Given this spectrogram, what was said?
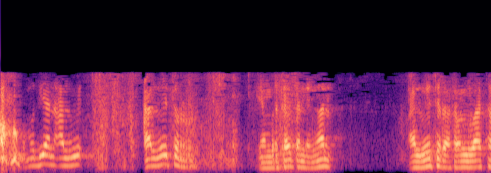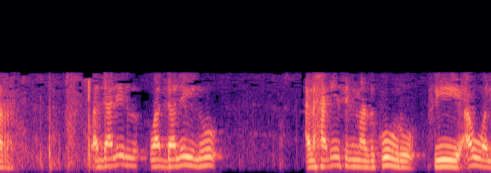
Kemudian al-witr yang berkaitan dengan al-witr atau al-watar. Wadalil wadalilu al-hadis al-mazkuru fi awal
